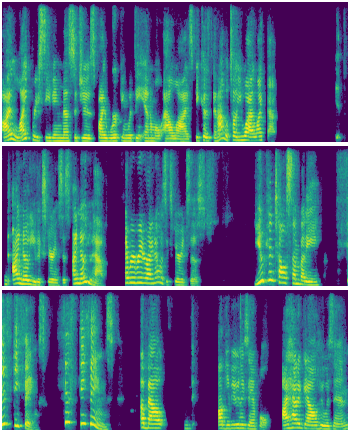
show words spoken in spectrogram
I like receiving messages by working with the animal allies because, and I will tell you why I like that. I know you've experienced this. I know you have. Every reader I know has experienced this. You can tell somebody 50 things, 50 things about, I'll give you an example. I had a gal who was in,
